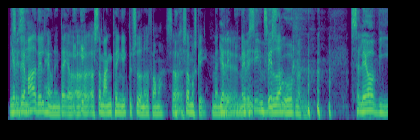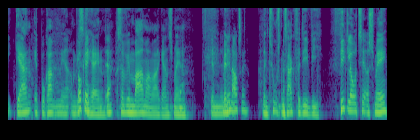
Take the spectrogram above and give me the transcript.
hvis jeg, vil bliver sige- meget velhavende en dag, og, Ja. og, og så mange penge ikke betyder noget for mig, så, Okay. så måske. Men, Jeg vil, øh, jeg men vil sige, hvis videre, du åbner den, så laver vi gerne et program mere om whisky Okay, herinde. ja. Og så vil vi meget, meget, meget gerne smage Ja. den. jamen, Men- det er en aftale. Men tusind tak, fordi vi fik lov til at smage.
